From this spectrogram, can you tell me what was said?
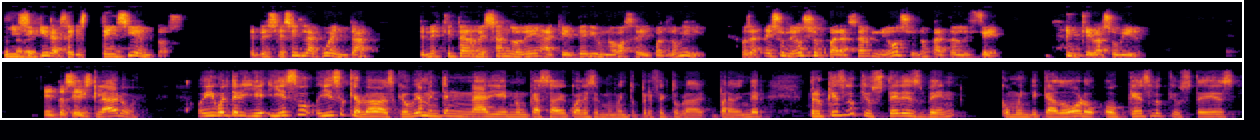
Ni siquiera 600. Entonces, si haces la cuenta, tenés que estar rezándole a que Ethereum no baje de 4.000. O sea, es un negocio para hacer negocio, no para darle fe en que va a subir. Entonces, sí, claro. Oye, Walter, y, eso, y eso que hablabas, que obviamente nadie nunca sabe cuál es el momento perfecto para, vender, pero ¿qué es lo que ustedes ven como indicador o qué es lo que ustedes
